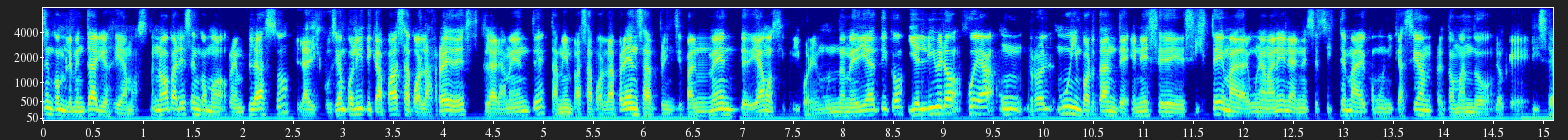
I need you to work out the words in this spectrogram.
aparecen complementarios, digamos, no aparecen como reemplazo. La discusión política pasa por las redes, claramente, también pasa por la prensa principalmente, digamos, y por el mundo mediático, y el libro juega un rol muy importante en ese sistema, de alguna manera, en ese sistema de comunicación, retomando lo que dice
